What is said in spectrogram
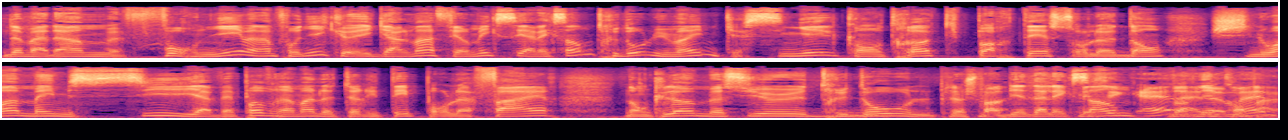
de Madame Fournier. Madame Fournier qui a également affirmé que c'est Alexandre Trudeau lui-même qui a signé le contrat qui portait sur le don chinois, même s'il n'y avait pas vraiment l'autorité pour le faire. Donc là, Monsieur Trudeau, là je parle bien d'Alexandre, va venir même,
